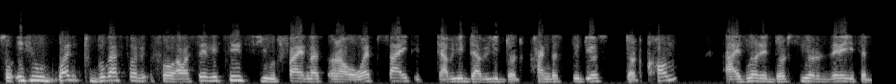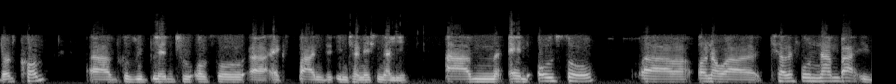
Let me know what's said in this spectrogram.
So if you would want to book us for, for our services, you would find us on our website. It's www.pandastudios.com. Uh, it's not a dot .co it's a dot .com uh, because we plan to also uh, expand internationally. Um, and also uh, on our telephone number is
